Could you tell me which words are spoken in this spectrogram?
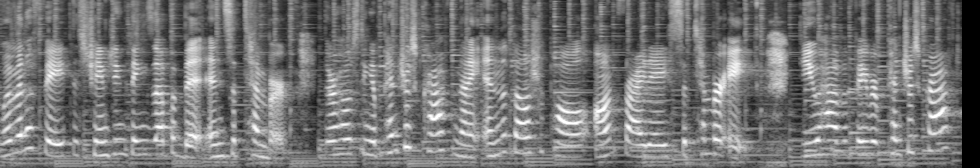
Women of Faith is changing things up a bit in September. They're hosting a Pinterest craft night in the Fellowship Hall on Friday, September 8th. Do you have a favorite Pinterest craft?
